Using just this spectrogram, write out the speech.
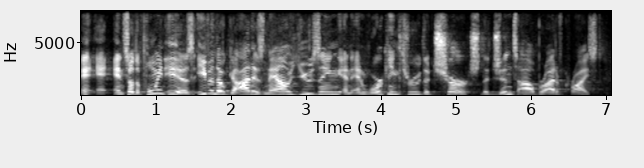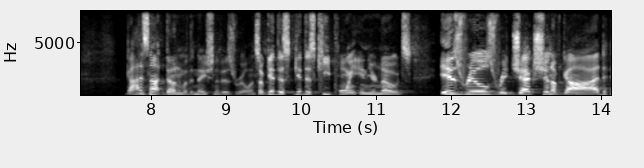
And, and, so the point is, even though God is now using and, and working through the church, the Gentile bride of Christ, God is not done with the nation of Israel. And so get this, get this key point in your notes. Israel's rejection of God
